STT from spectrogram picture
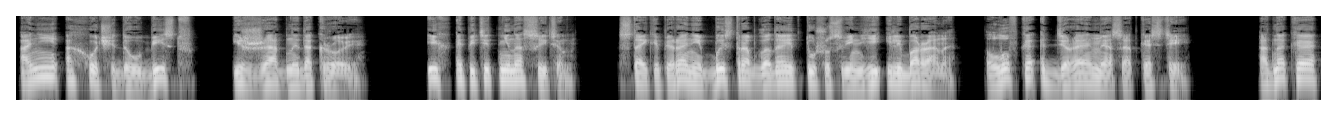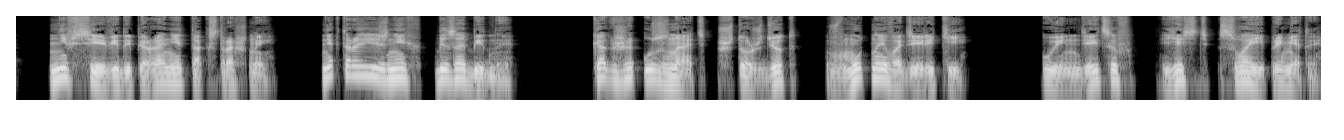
Они охочи до убийств и жадны до крови. Их аппетит ненасытен. Стайка пираний быстро обгладает тушу свиньи или барана, ловко отдирая мясо от костей. Однако не все виды пираний так страшны. Некоторые из них безобидны. Как же узнать, что ждет в мутной воде реки? У индейцев есть свои приметы.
